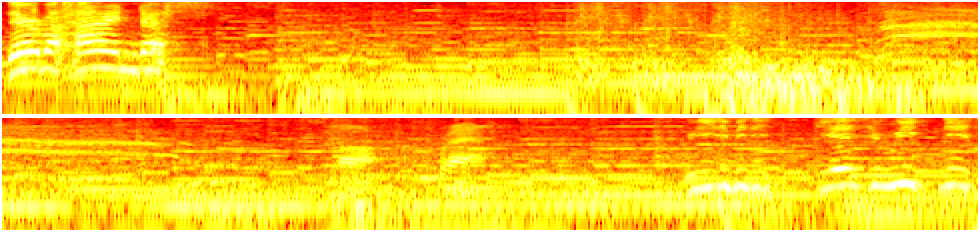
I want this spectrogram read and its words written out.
They're behind us! Oh, crap. Wait a minute, he has a weakness!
